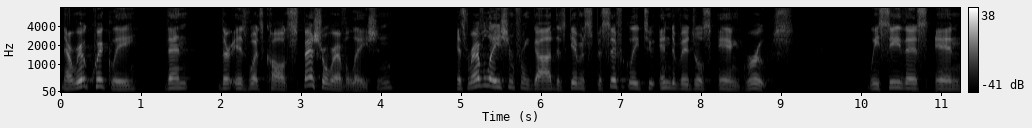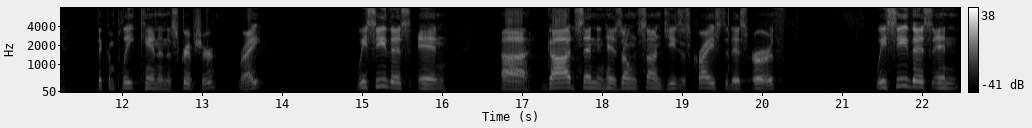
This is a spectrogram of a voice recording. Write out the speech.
Now, real quickly, then there is what's called special revelation. It's revelation from God that's given specifically to individuals and groups. We see this in the complete canon of Scripture, right? We see this in uh, God sending his own Son, Jesus Christ, to this earth. We see this in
